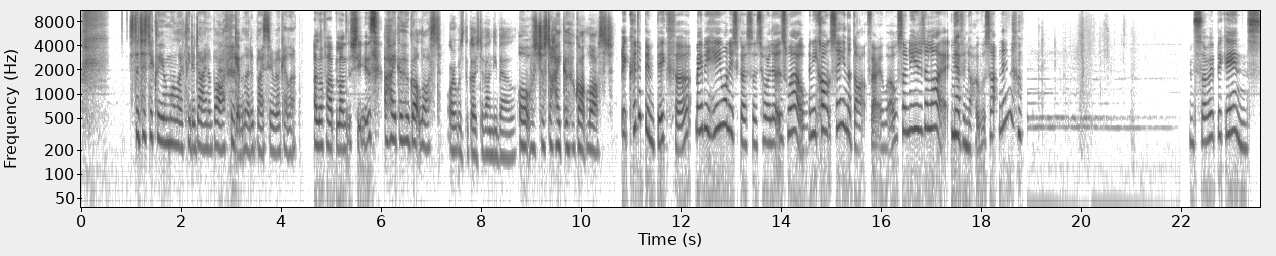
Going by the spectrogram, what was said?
Statistically, you're more likely to die in a bath than get murdered by a serial killer. I love how blunt she is. A hiker who got lost. Or it was the ghost of Andie Bell. Or it was just a hiker who got lost. It could have been Bigfoot. Maybe he wanted to go to the toilet as well. And he can't see in the dark very well, so needed a light. Never know what's happening. and so it begins.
